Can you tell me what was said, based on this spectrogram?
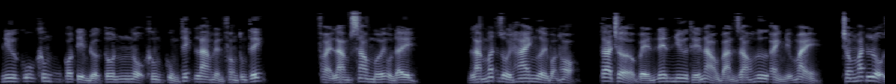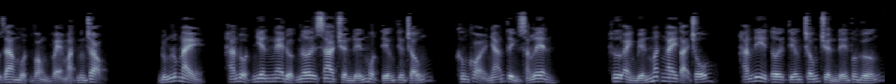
như cũ không có tìm được tôn ngộ không cùng thích la huyền phong tung tích. Phải làm sao mới ở đây? Làm mất rồi hai người bọn họ, ta trở về nên như thế nào bàn giao hư ảnh như mày, trong mắt lộ ra một vòng vẻ mặt nghiêm trọng. Đúng lúc này, hắn đột nhiên nghe được nơi xa truyền đến một tiếng tiếng trống không khỏi nhãn tỉnh sáng lên. Hư ảnh biến mất ngay tại chỗ, hắn đi tới tiếng trống truyền đến phương hướng,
